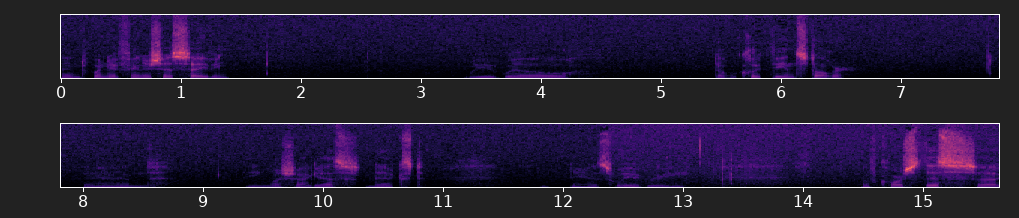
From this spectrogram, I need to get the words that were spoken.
and when it finishes saving, we will double click the installer. And English I guess. Next. Yes we agree. Of course this uh,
